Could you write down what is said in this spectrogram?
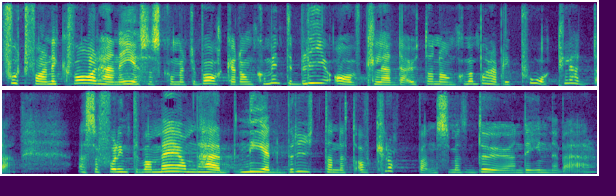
fortfarande är kvar här när Jesus kommer tillbaka, de kommer inte bli avklädda utan de kommer bara bli påklädda. Alltså får inte vara med om det här nedbrytandet av kroppen som ett döende innebär.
